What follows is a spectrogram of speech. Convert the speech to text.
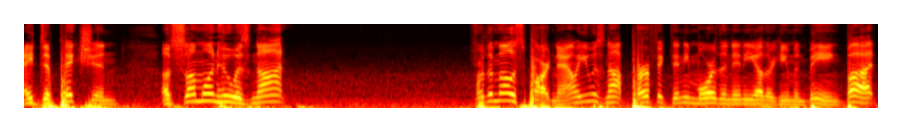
a depiction of someone who was not, for the most part now, he was not perfect any more than any other human being, but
